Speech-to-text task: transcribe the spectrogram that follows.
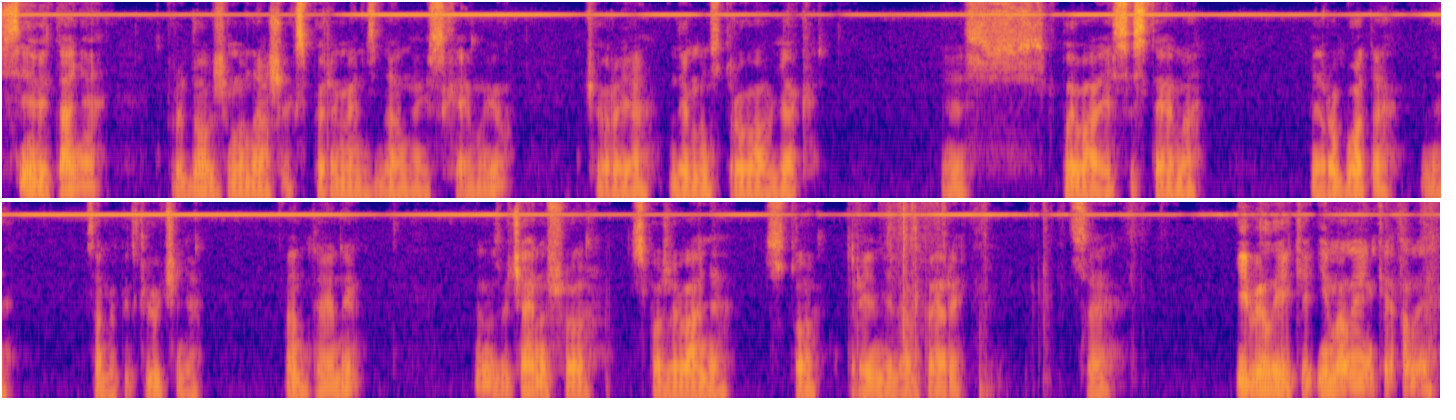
Всім вітання. Продовжимо наш експеримент з даною схемою. Вчора я демонстрував, як е, впливає система е, робота е, саме підключення антени. Ну, звичайно, що споживання 103 мА це і велике, і маленьке, але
